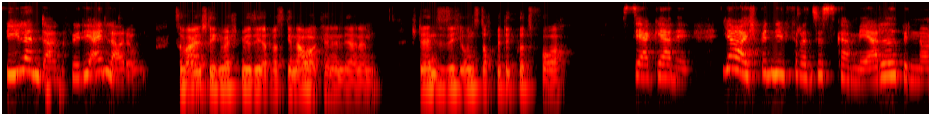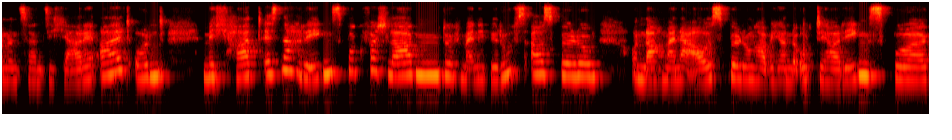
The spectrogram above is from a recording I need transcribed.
Vielen Dank für die Einladung. Zum Einstieg möchten wir Sie etwas genauer kennenlernen. Stellen Sie sich uns doch bitte kurz vor. Sehr gerne. Ja, ich bin die Franziska Merl, bin 29 Jahre alt und mich hat es nach Regensburg verschlagen durch meine Berufsausbildung. Und nach meiner Ausbildung habe ich an der OTH Regensburg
